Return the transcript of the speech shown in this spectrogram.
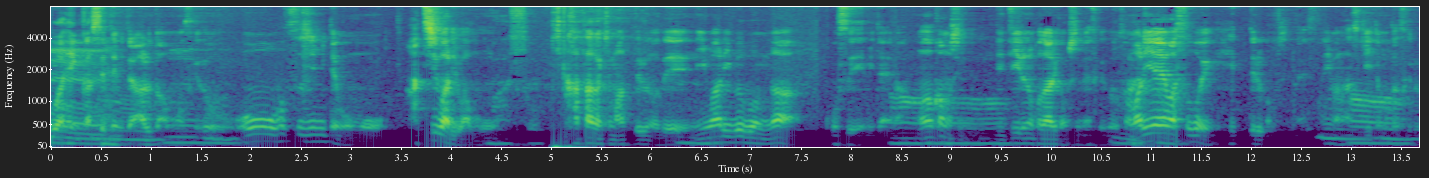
こが変化しててみたいなのあるとは思うんですけど、大筋見てももう8割はもう型が決まってるので2割部分が個性みたいなものかもしれない。ディティールのこだわりかもしれないですけどその割合はすごい減ってるかもしれないですね。今の話聞いて思ったんですけど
